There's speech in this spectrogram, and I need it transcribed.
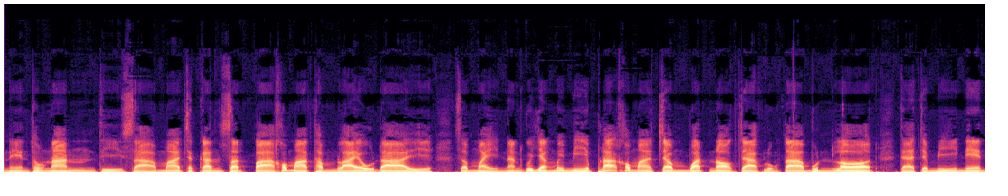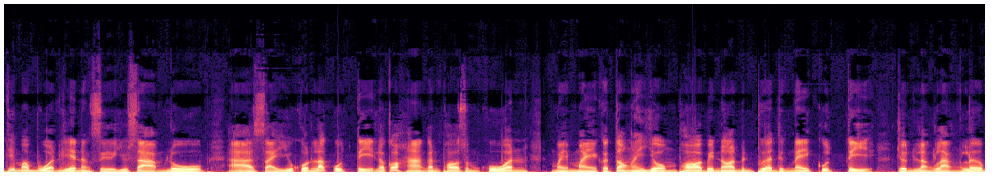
เนนเท่านั้น ที่สามารถจะกันสัตว์ป่าเข้ามาทำร้ายเอาได้ สมัยนั้นก็ยังไม่มีพระเข้ามาจำวัดนอกจากหลวงตาบุญหลอด แต่จะมีเนนที่มาบวชเรียนหนังสืออยู่สามรูป อาศัยอยู่คนละกุฏิแล้วก็ห่างกันพอสมควร ใหม่ๆ ก็ต้องให้โยมพ่อไปนอนเป็นเพื่อนถึงในกุฏิจนหลังๆ เริ่ม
